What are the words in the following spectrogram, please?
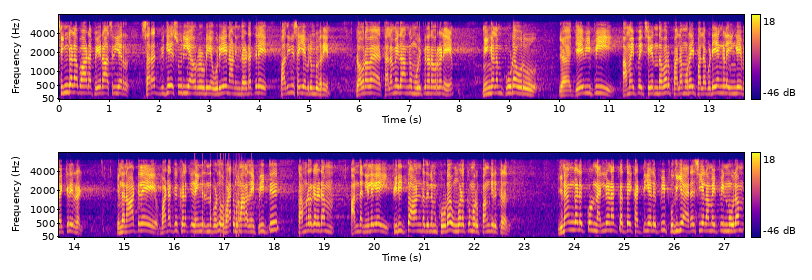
சிங்கள பாட பேராசிரியர் சரத் விஜயசூரிய அவர்களுடைய உரையை நான் இந்த இடத்திலே பதிவு செய்ய விரும்புகிறேன். கௌரவ தலைமை தாங்கும் உறுப்பினர் அவர்களே நீங்களும் கூட ஒரு ஜேவிபி அமைப்பைச் சேர்ந்தவர் பலமுறை பல விடயங்களை இங்கே வைக்கிறீர்கள். இந்த நாட்டிலே வடக்கு கிழக்கு இணைந்திருந்த பொழுது ஒரு வடக்கு அதனை பிரித்து தமிழர்களிடம் அந்த நிலையை பிரித்து ஆண்டதிலும் கூட உங்களுக்கும் ஒரு பங்கு இருக்கிறது. இனங்களுக்குள் நல்லிணக்கத்தை கட்டியெழுப்பி புதிய அரசியல் அமைப்பின் மூலம்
